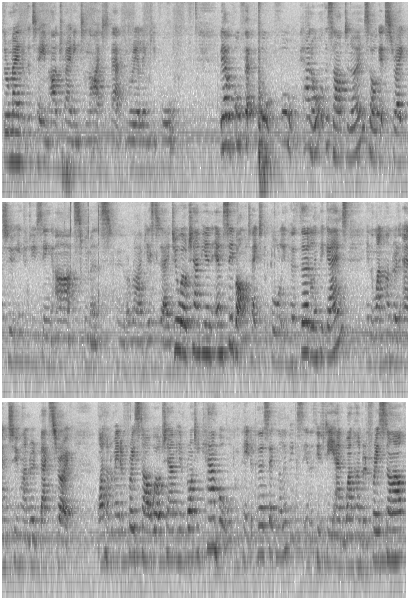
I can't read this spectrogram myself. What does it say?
The remainder of the team are training tonight at Maria Lenk Pool. We have a full, full, full, panel this afternoon, so I'll get straight to introducing our swimmers who arrived yesterday. Dual world champion Em Seebohm will take to the pool in her third Olympic Games in the 100 and 200 backstroke. 100 metre freestyle world champion Bronte Campbell will compete at her second Olympics in the 50 and 100 freestyle.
